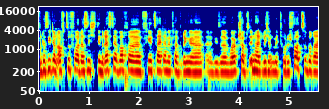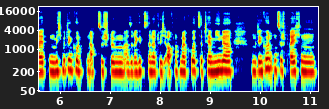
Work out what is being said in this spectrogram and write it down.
und das sieht dann oft so vor, dass ich den Rest der Woche viel Zeit damit verbringe, äh, diese Workshops inhaltlich und methodisch vorzubereiten, mich mit den Kunden abzustimmen. Also da gibt es dann natürlich auch nochmal kurze Termine, um mit den Kunden zu sprechen.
